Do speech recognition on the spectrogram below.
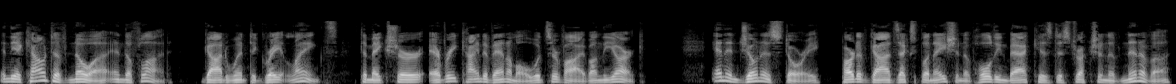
In the account of Noah and the flood, God went to great lengths to make sure every kind of animal would survive on the ark. And in Jonah's story, part of God's explanation of holding back his destruction of Nineveh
